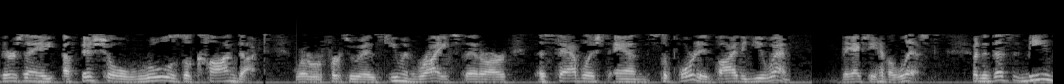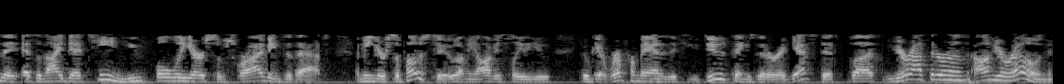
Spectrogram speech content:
There's a official rules of conduct, what are referred to as human rights, that are established and supported by the UN. They actually have a list. But it doesn't mean that as an IDET team, you fully are subscribing to that. I mean, you're supposed to. I mean, obviously, you, you'll get reprimanded if you do things that are against it, but you're out there on, on your own.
